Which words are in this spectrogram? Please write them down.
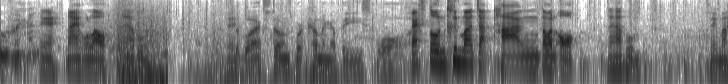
moving. ำยังไงนายของเรานะครับผม The Blackstones were coming up the east wall. แบ็กสโตนขึ้นมาจากทางตะวันออกนะครับผมโอเคมา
